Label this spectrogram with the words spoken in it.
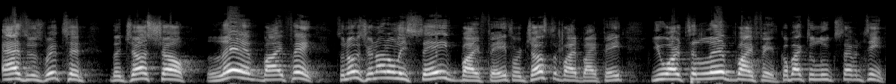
as it is written, the just shall live by faith. So notice you're not only saved by faith or justified by faith, you are to live by faith. Go back to Luke 17.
